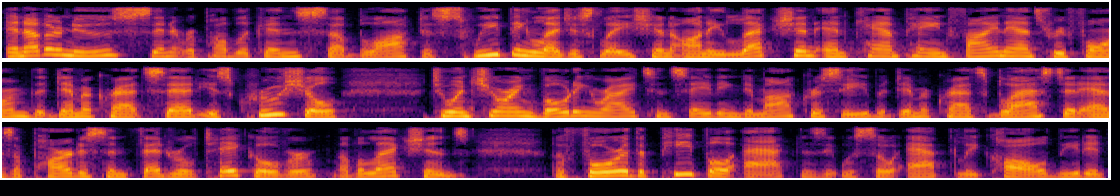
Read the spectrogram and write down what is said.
In other news, Senate Republicans blocked a sweeping legislation on election and campaign finance reform that Democrats said is crucial to ensuring voting rights and saving democracy, but Democrats blasted as a partisan federal takeover of elections. The For the People Act, as it was so aptly called, needed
